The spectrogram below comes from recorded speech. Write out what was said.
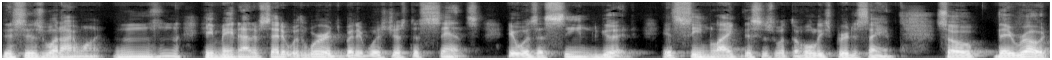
This is what I want. Mm-hmm. He may not have said it with words, but it was just a sense. It was a seemed good. It seemed like this is what the Holy Spirit is saying. So they wrote,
